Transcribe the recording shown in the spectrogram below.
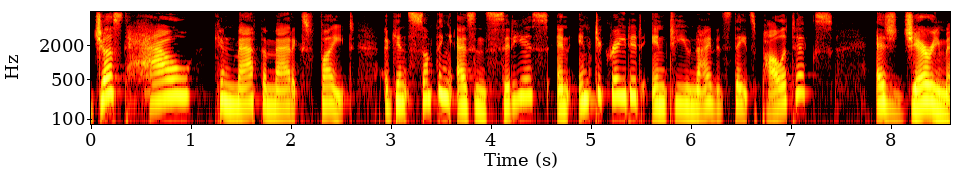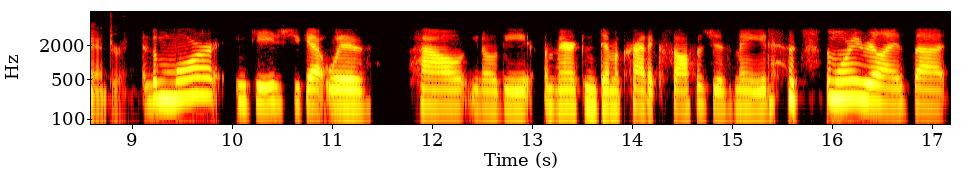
Just how can mathematics fight against something as insidious and integrated into United States politics as gerrymandering? The more engaged you get with how, you know, the American democratic sausage is made, the more you realize that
